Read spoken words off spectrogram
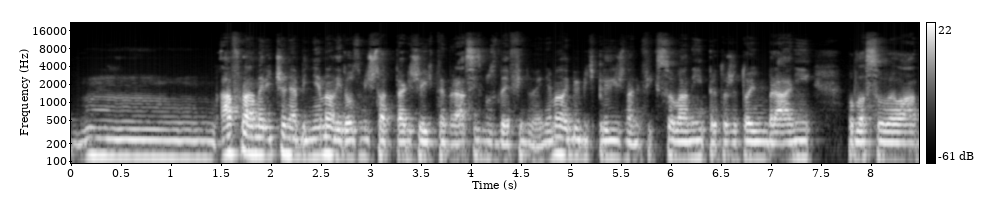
mm, afroameričania by nemali rozmýšľať tak, že ich ten rasizmus definuje. Nemali by byť príliš naň fixovaní, pretože to im bráni podľa Sovela e,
